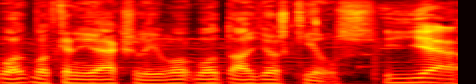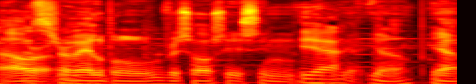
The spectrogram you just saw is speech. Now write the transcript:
what what can you actually? What what are your skills? yeah Our available resources in. Yeah. You know. Yeah.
